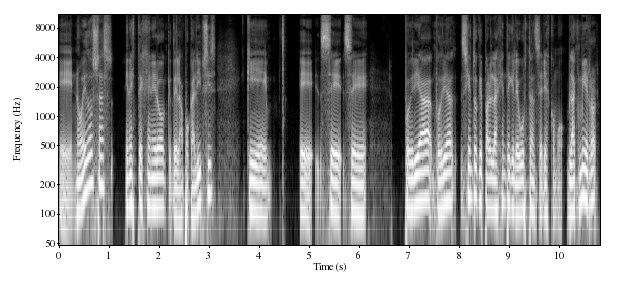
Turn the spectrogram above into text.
eh, novedosas en este género del apocalipsis que eh, se, se podría, podría, siento que para la gente que le gustan series como Black Mirror,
